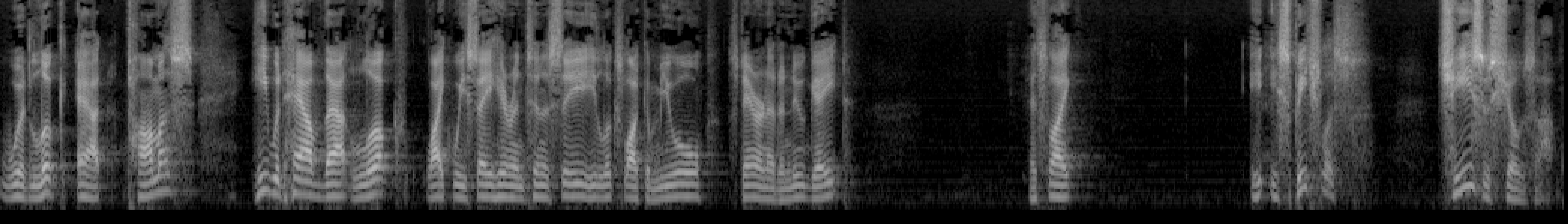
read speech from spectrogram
would look at Thomas, he would have that look, like we say here in Tennessee. He looks like a mule staring at a new gate. It's like he, he's speechless. Jesus shows up.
